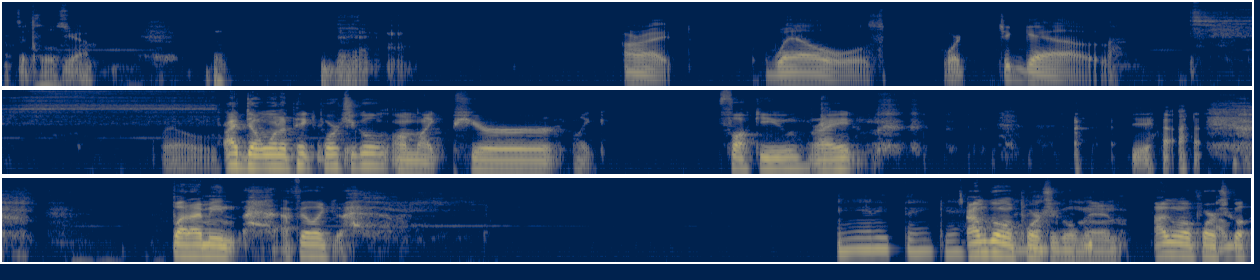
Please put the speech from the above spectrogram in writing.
That's a close Yeah. one. All right, Wales, Portugal. Wales. I don't want to pick Portugal on like pure like fuck you, right? Yeah. But I mean, I feel like Anything. Can I'm going happen. Portugal, man. I'm going Portugal.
